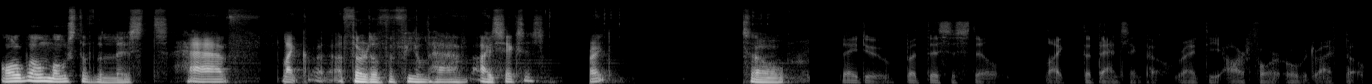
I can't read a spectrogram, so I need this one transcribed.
Although most of the lists have like a third of the field have i sixes, right? So they do. But this is still like the dancing Poe, right? The R4 overdrive Poe.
